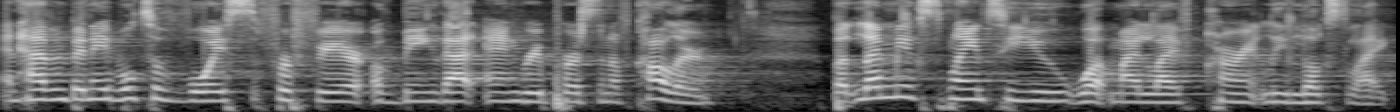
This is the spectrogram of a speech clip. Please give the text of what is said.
and haven't been able to voice for fear of being that angry person of color. But let me explain to you what my life currently looks like.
